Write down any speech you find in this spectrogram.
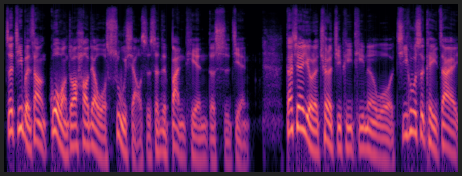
这基本上过往都要耗掉我数小时甚至半天的时间。但现在有了 ChatGPT 呢，我几乎是可以在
